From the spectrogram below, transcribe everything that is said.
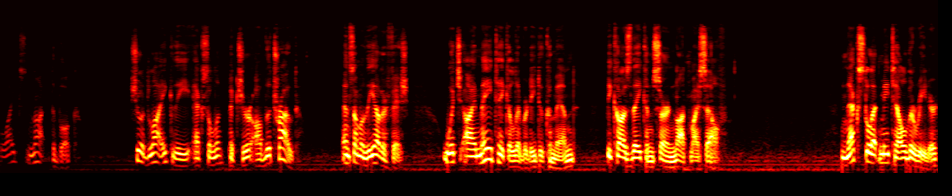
likes not the book should like the excellent picture of the trout and some of the other fish, which I may take a liberty to commend, because they concern not myself. Next, let me tell the reader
